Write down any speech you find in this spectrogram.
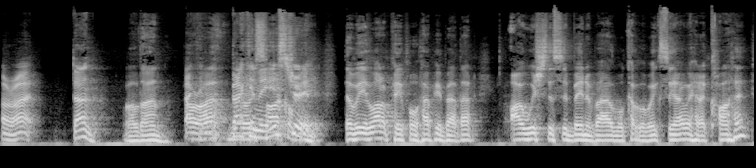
All right, done. Well done. Back All in the- back in the history. There'll be a lot of people happy about that. I wish this had been available a couple of weeks ago. We had a client,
